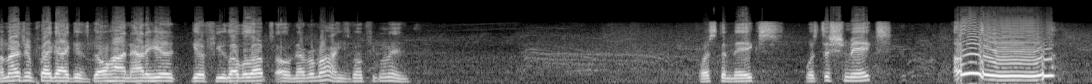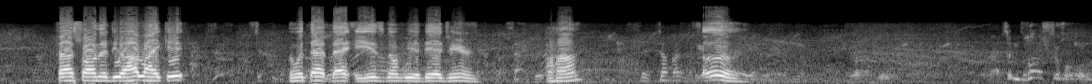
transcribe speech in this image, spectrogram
Imagine play guy gets Gohan out of here, get a few level ups. Oh, never mind. He's gonna keep him in. What's the mix? What's the schmix? Oh, fast fall to do. I like it. And with that, that is gonna be a dead Jiren. Uh huh. Ugh. That's impossible.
